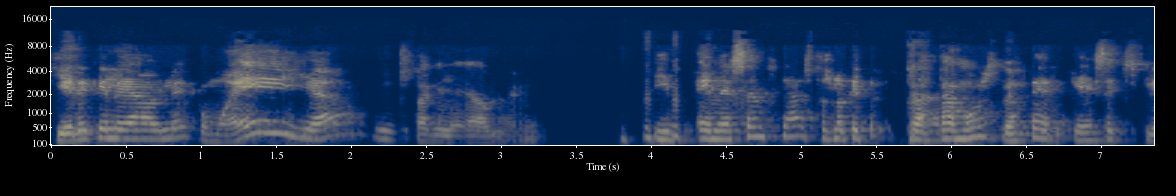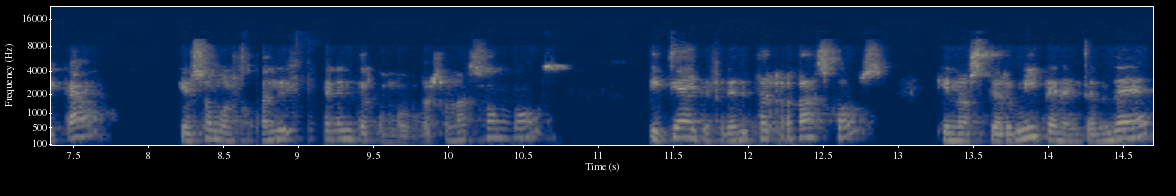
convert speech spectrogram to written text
quiere que le hable como a ella gusta que le hablen. Y en esencia esto es lo que tratamos de hacer, que es explicar que somos tan diferentes como personas somos y que hay diferentes rasgos que nos permiten entender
